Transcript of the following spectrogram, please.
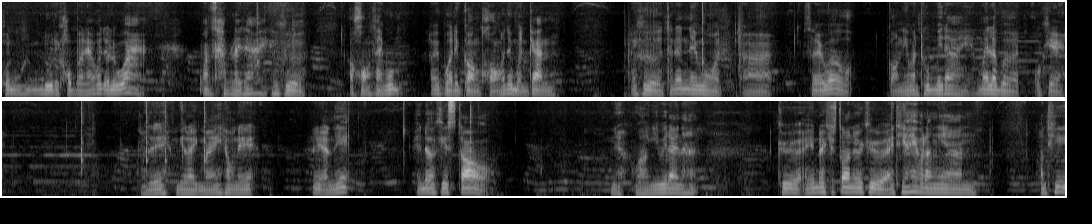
คนดูในคอมมาแล้วก็จะรู้ว่ามันทำอะไรได้ก็คือ เอาของใส่ปุ๊บเราไปเปิดในกล่องของก็จะเหมือนกัน ก็คือถ้าเล่นในโหมดอ่า survival กล่องนี้มันทุบไม่ได้ไม่ระเบิด โอเคดูสิมีอะไรอีกไหมช่องนี้ นี่อันนี้ Ender Crystal เนี่ยวางงี้ไม่ได้นะฮะ คือไอ้ Ender Crystal นี่ก็คือไอ้ที่ให้พลังงานตอนที่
